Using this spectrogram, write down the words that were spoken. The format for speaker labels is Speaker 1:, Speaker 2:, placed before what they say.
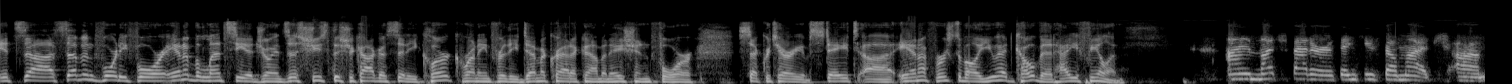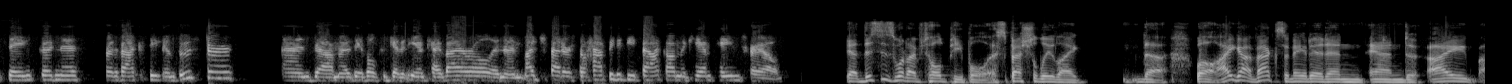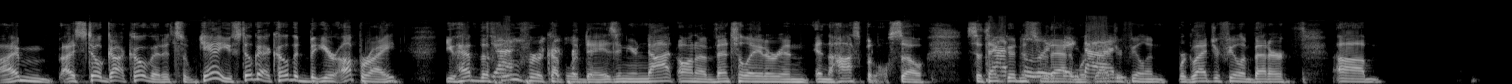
Speaker 1: It's uh, 744. Anna Valencia joins us. She's the Chicago City Clerk running for the Democratic nomination for Secretary of State. Uh, Anna, first of all, you had COVID. How are you feeling?
Speaker 2: I'm much better. Thank you so much. Um, thank goodness for the vaccine and booster. And um, I was able to get an antiviral, and I'm much better. So happy to be back on the campaign trail.
Speaker 1: Yeah, this is what I've told people, especially like the well i got vaccinated and and i i'm i still got covid. It's yeah you still got covid but you're upright. You have the yes. flu for a couple of days and you're not on a ventilator in in the hospital. So so thank
Speaker 2: Absolutely.
Speaker 1: goodness for that.
Speaker 2: Thank
Speaker 1: and we're
Speaker 2: God.
Speaker 1: glad you're feeling we're glad you're feeling better. Um,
